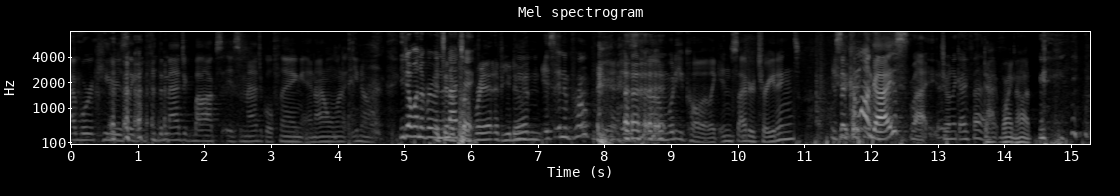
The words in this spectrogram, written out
I work here. It's like for the magic box. It's a magical thing, and I don't want to. You know, you don't want to ruin it's the magic. It's inappropriate if you do it. it's inappropriate. It's, um, what do you call it? Like insider trading. It's like, come on, guys. Right? Do you want to go first? That- why not?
